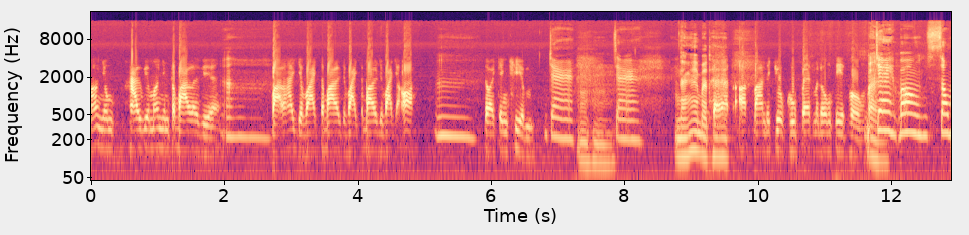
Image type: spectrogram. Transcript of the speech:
មកខ្ញុំហៅវាមកខ្ញុំត្បាល់ឲ្យវាបាល់ឲ្យច្វាច់ត្បាល់ច្វាច់ត្បាល់ច្វាច់អស់ទៅឲ្យចេញឈាមចាចា ហ្នឹងហើយបើថាអត់បានទៅជួបគ្រូពេទ្យម្ដងទៀតផងចេះបងសុំ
